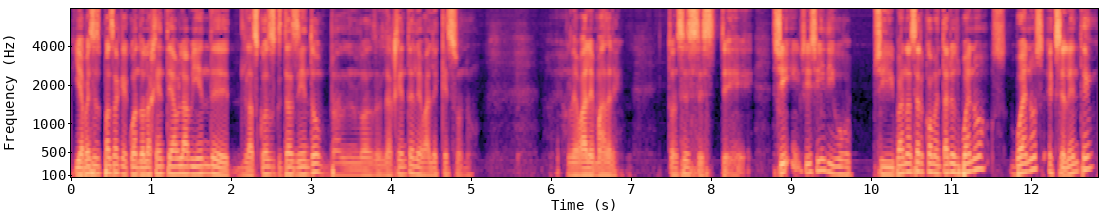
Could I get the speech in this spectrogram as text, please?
Y a veces pasa que cuando la gente habla bien de las cosas que estás haciendo, a la gente le vale queso, ¿no? Le vale madre. Entonces, este, sí, sí, sí, digo, si van a hacer comentarios buenos, buenos, excelente.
